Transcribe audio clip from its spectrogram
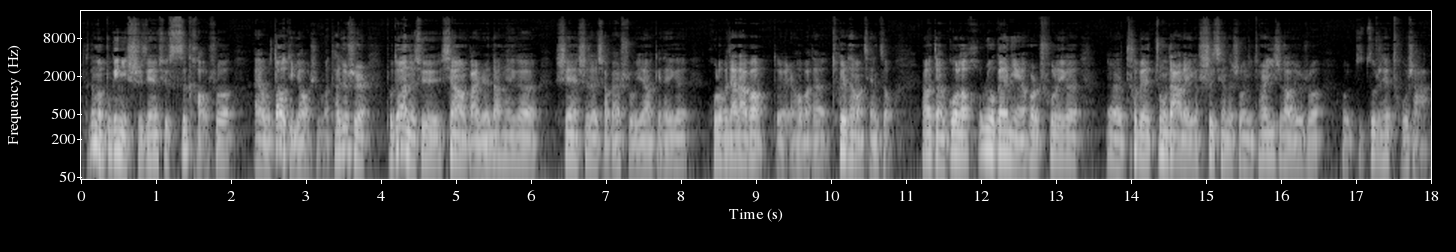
他根本不给你时间去思考说，哎呀，我到底要什么？他就是不断的去像把人当成一个实验室的小白鼠一样，给他一个胡萝卜加大棒，对，然后把他推着他往前走，然后等过了若干年或者出了一个呃特别重大的一个事情的时候，你突然意识到，就是说我做这些图啥，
